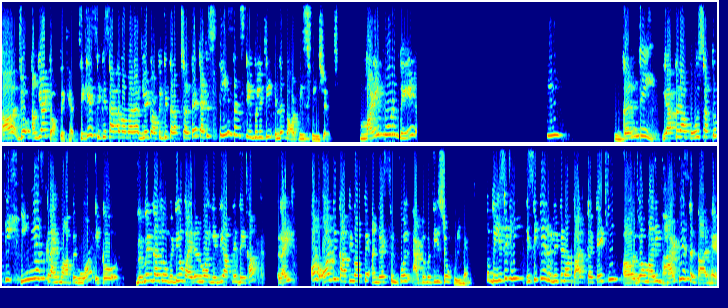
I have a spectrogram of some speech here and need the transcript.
जो अगला टॉपिक है, ठीक है? इसी के साथ हम हमारा अगले टॉपिक की तरफ़ चलते हैं that is peace and stability in the north east region Manipur में गंदी, या फिर आप बोल सकते हो कि हीनियस क्राइम वहाँ पे हुआ। एक विमेन का जो वीडियो वायरल हुआ, ये भी आपने देखा राइट और और भी काफ़ी वहाँ पे अनरेस्टफुल एक्टिविटीज़ जो हुई है। तो बेसिकली इसी के रिलेटेड हम बात करते हैं कि जो हमारी भारतीय सरकार है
